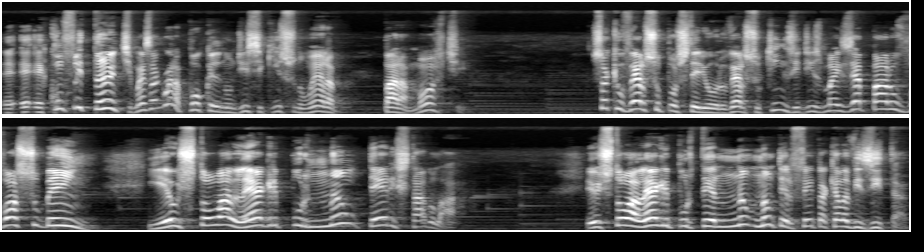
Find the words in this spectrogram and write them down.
é, é, é conflitante, mas agora há pouco ele não disse que isso não era para a morte? Só que o verso posterior, o verso 15, diz: Mas é para o vosso bem, e eu estou alegre por não ter estado lá. Eu estou alegre por ter, não, não ter feito aquela visita.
